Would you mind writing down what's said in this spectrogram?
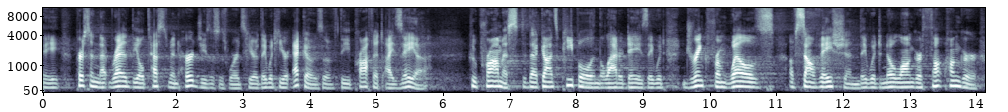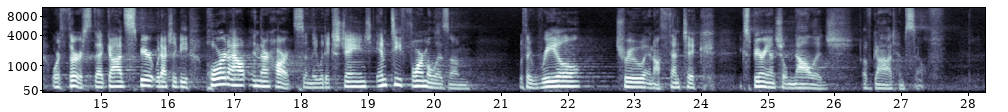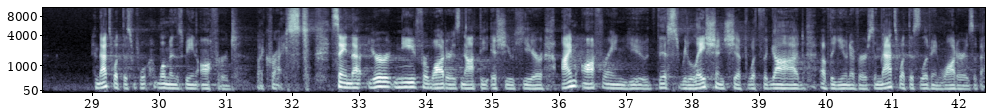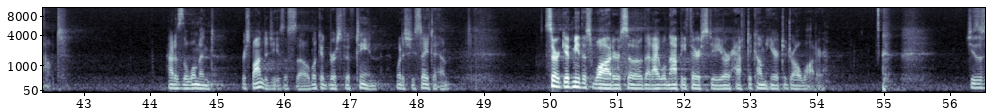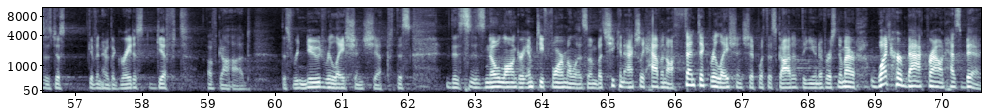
a person that read the Old Testament heard Jesus' words here, they would hear echoes of the prophet Isaiah, who promised that God's people in the latter days, they would drink from wells of salvation. They would no longer th- hunger or thirst, that God's Spirit would actually be poured out in their hearts, and they would exchange empty formalism with a real, true, and authentic experiential knowledge of God Himself. And that's what this woman is being offered by Christ, saying that your need for water is not the issue here. I'm offering you this relationship with the God of the universe, and that's what this living water is about. How does the woman respond to Jesus, though? Look at verse 15. What does she say to him? Sir, give me this water so that I will not be thirsty or have to come here to draw water. Jesus has just given her the greatest gift of God, this renewed relationship. This, this is no longer empty formalism, but she can actually have an authentic relationship with this God of the universe, no matter what her background has been.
